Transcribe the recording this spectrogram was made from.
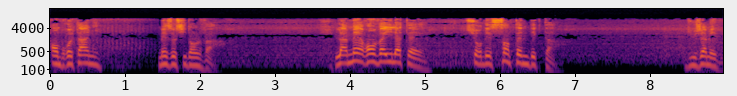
en Bretagne, mais aussi dans le Var. La mer envahit la terre sur des centaines d'hectares. Du jamais vu.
